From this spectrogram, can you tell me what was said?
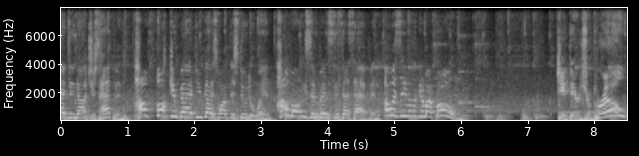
That did not just happen. How fucking bad do you guys want this dude to win? How long has it been since that's happened? I wasn't even looking at my phone. Get there, Jabril!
